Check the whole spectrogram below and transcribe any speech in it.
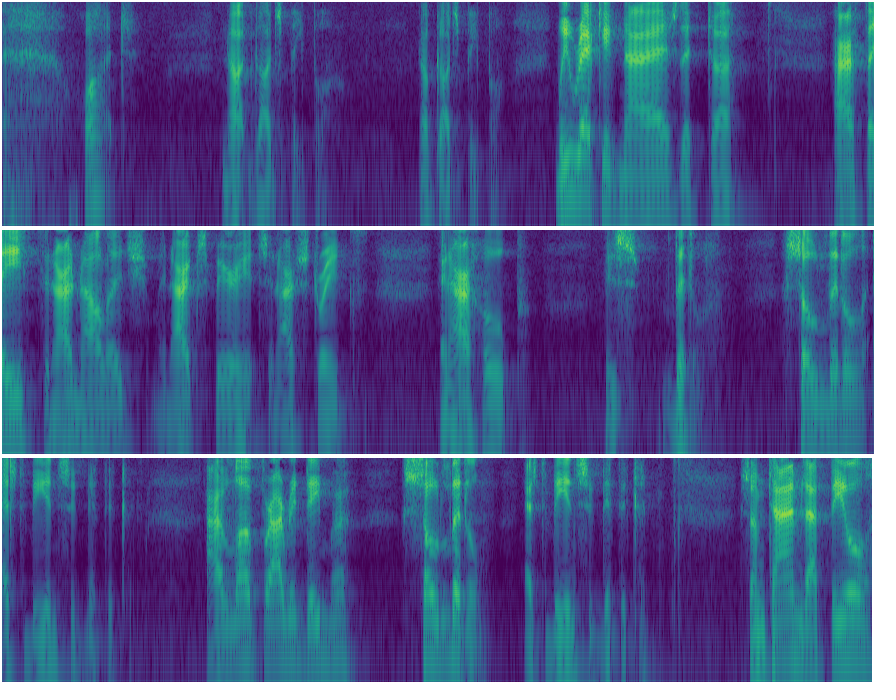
what? Not God's people. Not God's people. We recognize that uh, our faith and our knowledge and our experience and our strength and our hope is little so little as to be insignificant. Our love for our Redeemer, so little as to be insignificant. Sometimes I feel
